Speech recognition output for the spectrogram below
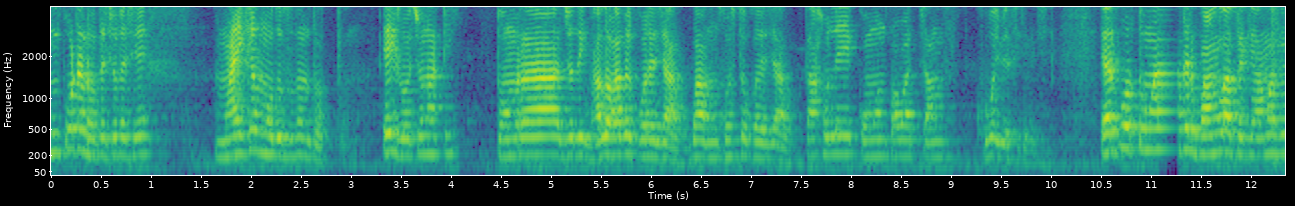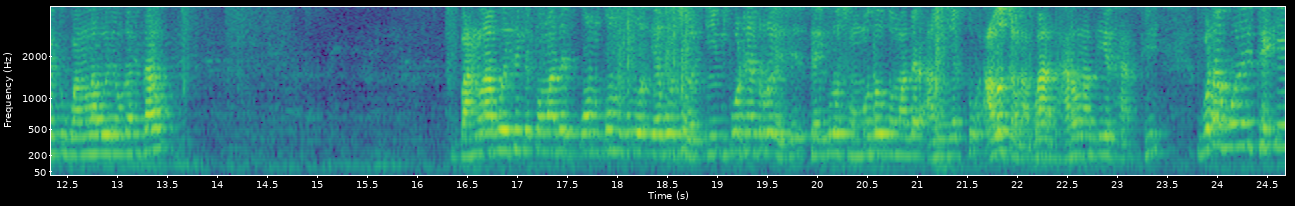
ইম্পর্ট্যান্ট হতে চলেছে মাইকেল মধুসূদন দত্ত। এই রচনাটি তোমরা যদি ভালোভাবে করে যাও বা মুখস্থ করে যাও, তাহলে কমন পাওয়ার চান্স খুবই বেশি রয়েছে। এরপর তোমাদের বাংলা থেকে আমাকে একটু বাংলা বইটা ওটাতে দাও। বাংলা বই থেকে তোমাদের কোন কোনগুলো এবছর ইম্পর্টেন্ট রয়েছে, সেগুলো সম্বন্ধেও তোমাদের আমি একটু আলোচনা বা ধারণা দিয়ে থাকছি। গোটা বই থেকে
